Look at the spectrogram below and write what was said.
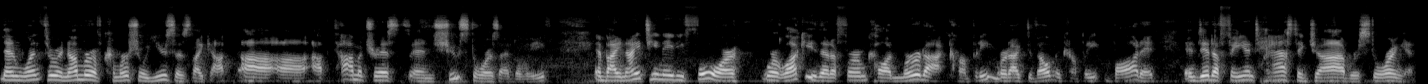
Then went through a number of commercial uses like uh, uh, optometrists and shoe stores, I believe. And by 1984, we're lucky that a firm called Murdoch Company, Murdoch Development Company, bought it and did a fantastic job restoring it,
